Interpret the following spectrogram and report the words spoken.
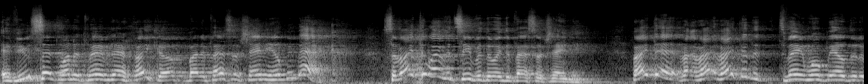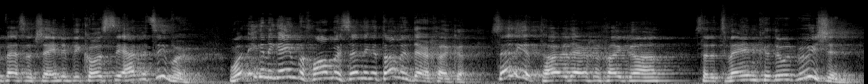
if you send one of the Tmeim b'derech by the Pesach Sheni, he'll be back. So right have tzibah doing the Pesach Sheni. Right there, right, right there, the Tmeim won't be able to do the Pesach Sheni because they have a tzibah. What are you going to gain b'chlam by sending a Talmud derech chayka? Sending a Torah derech chayka so the Tmeim could do it Berishin.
